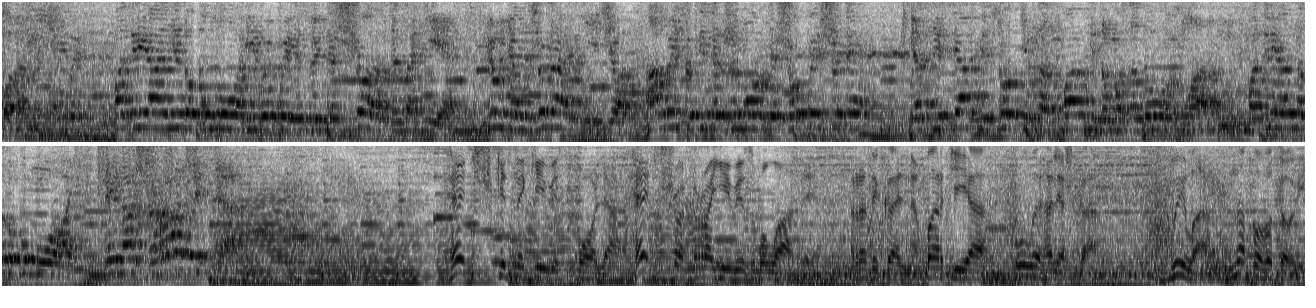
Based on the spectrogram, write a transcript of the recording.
повноваження. Матеріальні допомоги виписуєте. Що це таке? Людям жрать нічого. А ви собі держиморди, що пишете? 50% надбавки до посадового окладу. Матеріальна допомога. Не нажралися? Геть шкідників із поля, геть шахраїв із влади. Радикальна партія Олега Ляшка. Вила на поготові.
